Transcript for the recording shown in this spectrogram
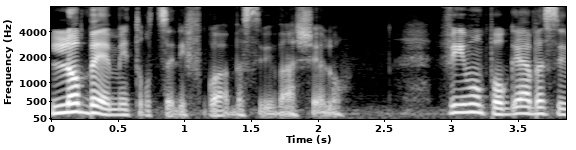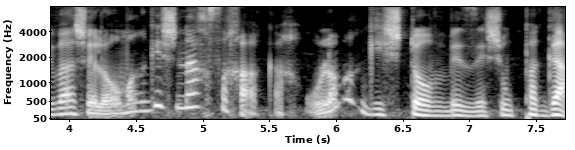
לא באמת רוצה לפגוע בסביבה שלו. ואם הוא פוגע בסביבה שלו, הוא מרגיש נאחס אחר כך. הוא לא מרגיש טוב בזה שהוא פגע.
